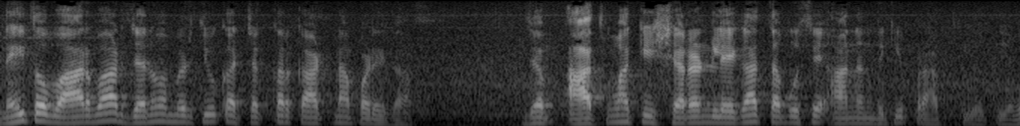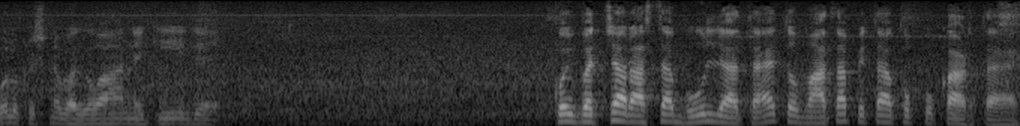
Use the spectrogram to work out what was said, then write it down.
नहीं तो बार बार जन्म मृत्यु का चक्कर काटना पड़ेगा। जब आत्मा की शरण लेगा, तब उसे आनंद की प्राप्ति होती है। बोलो, कृष्ण भगवान की जय। कोई बच्चा रास्ता भूल जाता है तो माता पिता को पुकारता है।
